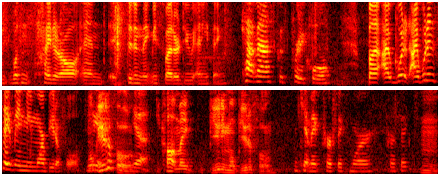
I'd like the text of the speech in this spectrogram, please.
it wasn't tight at all and it didn't make me sweat or do anything. Cat mask was pretty cool, but I would I wouldn't say it made me more beautiful. More think- beautiful. Yeah. You can't make beauty more beautiful. You can't make perfect more perfect. Hmm.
